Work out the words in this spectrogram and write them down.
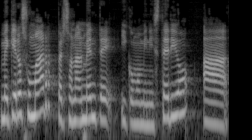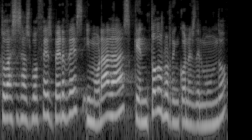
Me quiero sumar personalmente y como Ministerio a todas esas voces verdes y moradas que en todos los rincones del mundo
